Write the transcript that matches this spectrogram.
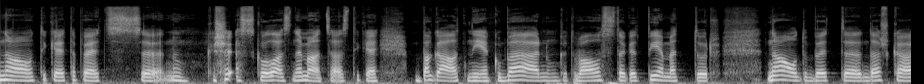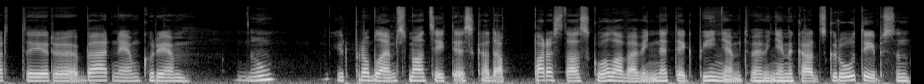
nav tikai tāpēc, eh, nu, ka šajās skolās nemācās tikai bagātnieku bērnu, un ka valsts tagad piemet tur naudu, bet uh, dažkārt ir bērniem, kuriem, nu, ir problēmas mācīties kādā parastā skolā, vai viņi netiek pieņemti, vai viņiem ir kādas grūtības, un,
